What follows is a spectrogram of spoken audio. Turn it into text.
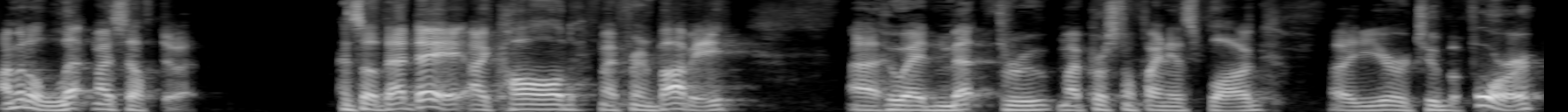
I'm going to let myself do it. And so that day, I called my friend Bobby, uh, who I had met through my personal finance blog a year or two before.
